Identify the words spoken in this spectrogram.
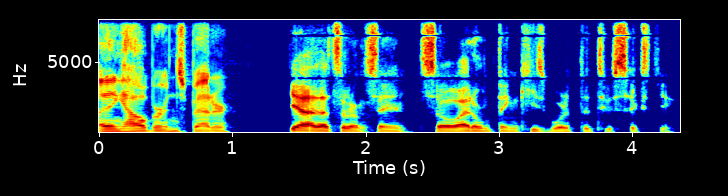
I think Halliburton's better. Yeah, that's what I'm saying. So I don't think he's worth the 260.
